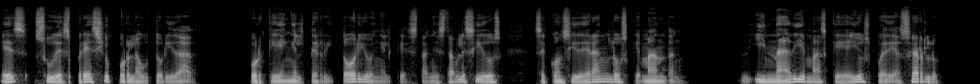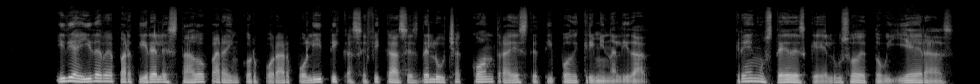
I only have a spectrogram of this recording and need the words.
es su desprecio por la autoridad, porque en el territorio en el que están establecidos se consideran los que mandan, y nadie más que ellos puede hacerlo. Y de ahí debe partir el Estado para incorporar políticas eficaces de lucha contra este tipo de criminalidad. ¿Creen ustedes que el uso de tobilleras,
